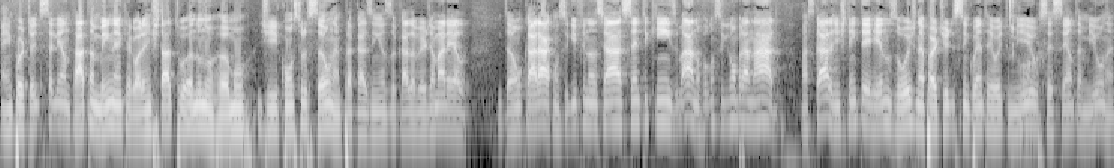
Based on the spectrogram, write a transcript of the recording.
É importante salientar também, né, que agora a gente está atuando no ramo de construção, né, para casinhas do Casa Verde e Amarelo. Então, cara, ah, consegui financiar 115, ah, não vou conseguir comprar nada. Mas, cara, a gente tem terrenos hoje, né, a partir de 58 mil, oh. 60 mil, né?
